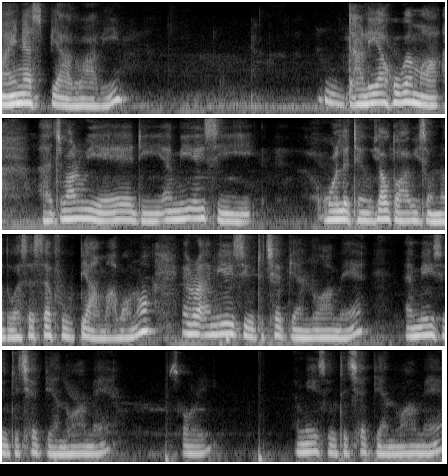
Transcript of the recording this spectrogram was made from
minus ပြသွားပြီဒါလေးကဟိုဘက်မှာအဲကျမတို့ရဲ့ဒီ MEHC wallet ထဲကိုရောက်သွားပြီဆိုတော့သူက successful ပြမှာပေါ့နော်အဲ့တော့ MAC ကိုတစ်ချက်ပြန်သွားမယ် MAC ကိုတစ်ချက်ပြန်သွားမယ် sorry MAC ကိုတစ်ချက်ပြန်သွားမယ်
